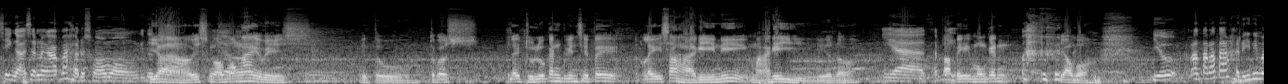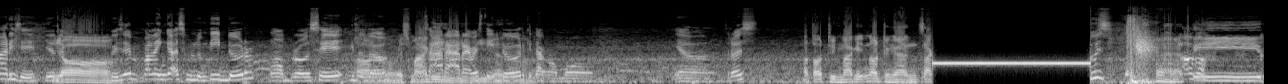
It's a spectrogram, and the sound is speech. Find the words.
sih nggak seneng apa harus ngomong gitu. ya toh. wis ngomong aja wis Hmm. itu terus lek dulu kan prinsipnya Leisa hari ini mari gitu Iya, tapi, tapi mungkin ya apa yo rata-rata hari ini mari sih. Gitu. yo Biasanya paling nggak sebelum tidur ngobrol sih gitu Oh, toh. wis mari, arek-arek wis iya tidur kita ngomong. Ya, terus atau dimarino dengan cak Gus. Tit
